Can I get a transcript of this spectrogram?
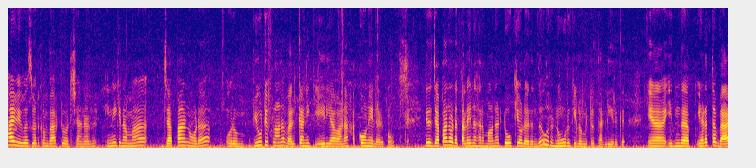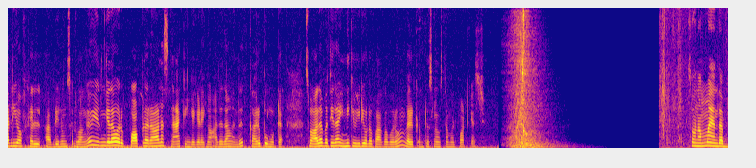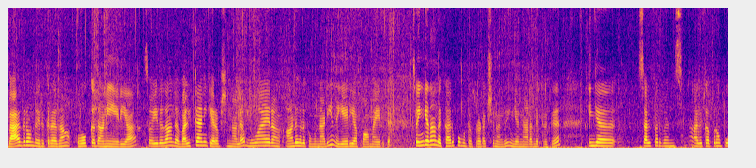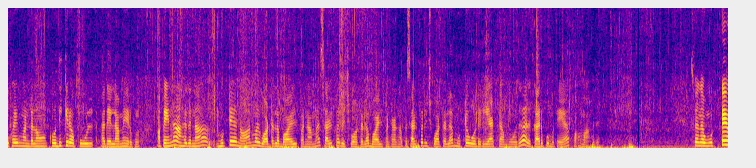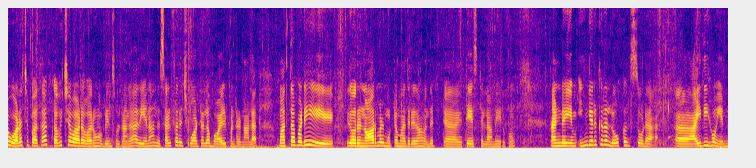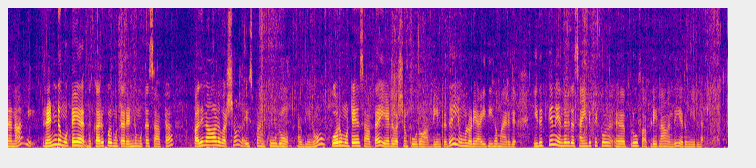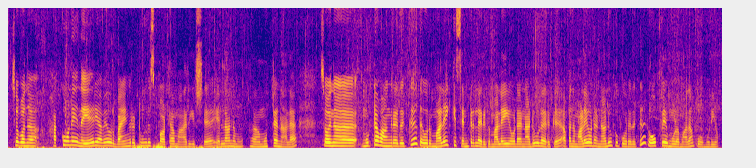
Hi viewers welcome back to our channel இன்றைக்கி நம்ம ஜப்பானோட ஒரு பியூட்டிஃபுல்லான வல்கானிக் ஏரியாவான ஹக்கோனேல இருக்கும். இது ஜப்பானோட தலைநகரமான டோக்கியோலேருந்து ஒரு நூறு கிலோமீட்டர் தள்ளி இருக்குது இந்த இடத்த வேலி ஆஃப் ஹெல் அப்படின்னு சொல்லுவாங்க. இங்கே தான் ஒரு பாப்புலரான ஸ்நாக் இங்கே கிடைக்கும். அதுதான் வந்து கருப்பு முட்டை. ஸோ அதை பற்றி தான் இன்றைக்கி வீடியோவில் பார்க்க போகிறோம் welcome to snows Tamil podcast so நம்ம இந்த பேக்ரவுண்டில் இருக்கிறது தான் ஓக்கதானி ஏரியா ஸோ இதுதான் இந்த வல்கானிக் எரப்ஷனால் மூவாயிரம் ஆண்டுகளுக்கு முன்னாடி இந்த ஏரியா ஃபார்ம் ஆகிருக்கு ஸோ இங்கே தான் அந்த கருப்பு முட்டை ப்ரொடக்ஷன் வந்து இங்கே நடந்துகிட்ருக்கு இங்கே சல்ஃபர் வென்ஸ் அதுக்கப்புறம் புகை மண்டலம் கொதிக்கிற பூல் அது எல்லாமே இருக்கும். அப்போ என்ன ஆகுதுன்னா முட்டையை நார்மல் வாட்டரில் பாயில் பண்ணாமல் சல்ஃபர் ரிச் வாட்டரில் பாயில் பண்ணுறாங்க அப்போ சல்ஃபர் ரிச் வாட்டரில் முட்டை ஓடு ரியாக்ட் ஆகும்போது அது கருப்பு முட்டையாக ஃபார்ம் ஆகுது. அந்த முட்டையை உடச்சி பார்த்தா கவிச்ச வாடை வரும் அப்படின்னு சொல்கிறாங்க அது ஏன்னா அந்த சல்ஃபர் ரிச் வாட்டரில் பாயில் பண்ணுறனால மற்றபடி இது ஒரு நார்மல் முட்டை மாதிரி தான் வந்து டேஸ்ட் எல்லாமே இருக்கும். அண்டு இங்கே இருக்கிற லோக்கல்ஸோட ஐதீகம் என்னென்னா ரெண்டு முட்டையை இந்த கருப்பு முட்டை ரெண்டு முட்டை சாப்பிட்டா பதினாலு வருஷம் லைஃப் ஸ்பேன் கூடும் அப்படின்னும் ஒரு முட்டையை சாப்பிட்டா ஏழு வருஷம் கூடும் அப்படின்றது இவங்களுடைய ஐதீகமாக இருக்குது இதுக்குன்னு எந்தவித சயின்டிஃபிக்கும் ப்ரூஃப் அப்படிலாம் வந்து எதுவும் இல்லை. ஸோ இப்போ ஹக்கோனே இந்த ஏரியாவே ஒரு பயங்கர டூரிஸ்ட் ஸ்பாட்டாக மாறிடுச்சு. எல்லாம் அந்த மு முட்டைனால். ஸோ இந்த முட்டை வாங்குறதுக்கு இது ஒரு மலைக்கு சென்டரில் இருக்குது மலையோட நடுவில் இருக்குது அப்போ அந்த மலையோட நடுவுக்கு போகிறதுக்கு ரோப்வே மூலமாக தான் போக முடியும்.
